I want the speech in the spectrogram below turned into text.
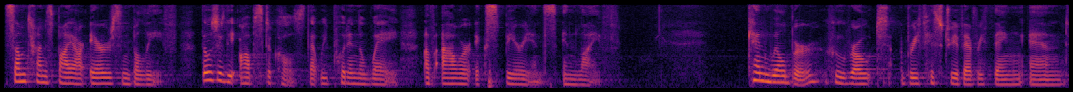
sometimes by our errors in belief. Those are the obstacles that we put in the way of our experience in life. Ken Wilber, who wrote A Brief History of Everything and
